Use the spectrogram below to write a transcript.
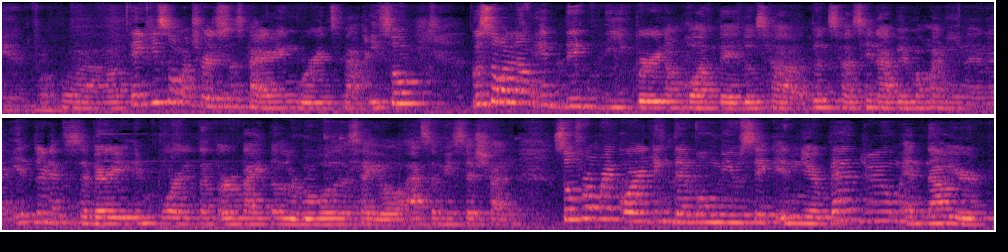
Ayan po. Wow. Thank you so much for those inspiring words, Maki. So, gusto ko lang i-dig deeper ng konti dun sa, dun sa sinabi mo kanina na internet is a very important or vital role sa'yo as a musician. So, from recording demo music in your bedroom and now you're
